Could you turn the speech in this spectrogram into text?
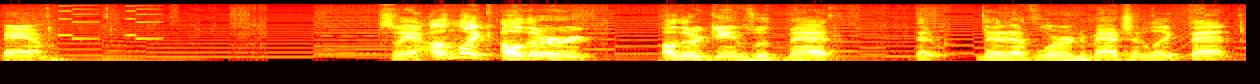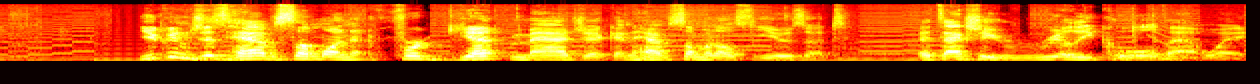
Bam. So yeah, unlike other other games with Matt that that have learned magic like that, you can just have someone forget magic and have someone else use it. It's actually really cool that way.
